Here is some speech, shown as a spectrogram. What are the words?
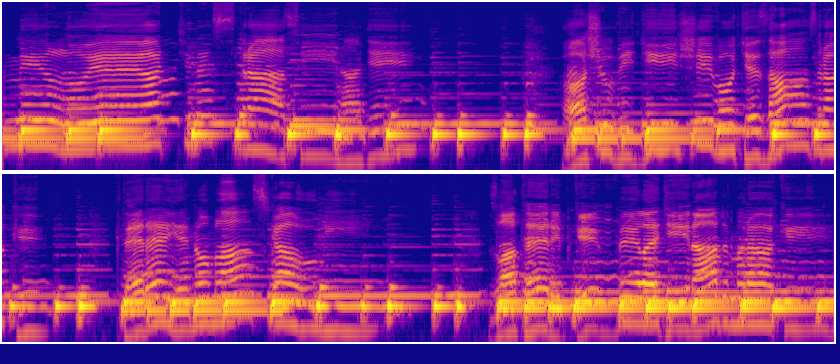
miluje, ať nestrácí naději. Až uvidí v životě zázraky, které jenom láska umí. Zlaté rybky vyletí nad mraky,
